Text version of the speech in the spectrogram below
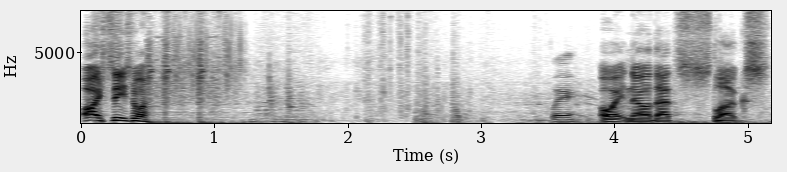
Oh, I see one. Where? Oh wait, no, that's slugs.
